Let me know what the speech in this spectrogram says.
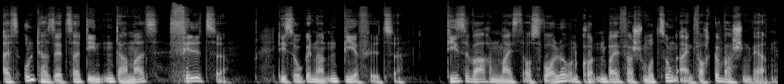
Als Untersetzer dienten damals Filze, die sogenannten Bierfilze. Diese waren meist aus Wolle und konnten bei Verschmutzung einfach gewaschen werden.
